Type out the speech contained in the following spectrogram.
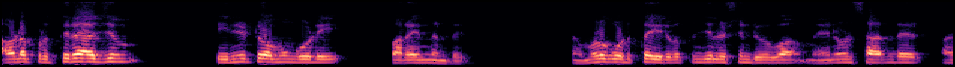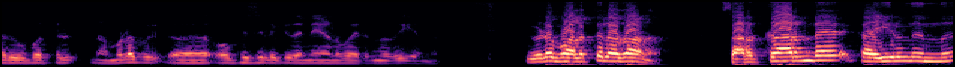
അവിടെ പൃഥ്വിരാജും ടിനി ടോമും കൂടി പറയുന്നുണ്ട് നമ്മൾ കൊടുത്ത ഇരുപത്തഞ്ച് ലക്ഷം രൂപ മേനോൻ സാറിന്റെ ആ രൂപത്തിൽ നമ്മുടെ ഓഫീസിലേക്ക് തന്നെയാണ് വരുന്നത് എന്ന്. ഇവിടെ ഫലത്തിൽ അതാണ്. സർക്കാരിന്റെ കയ്യിൽ നിന്ന്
